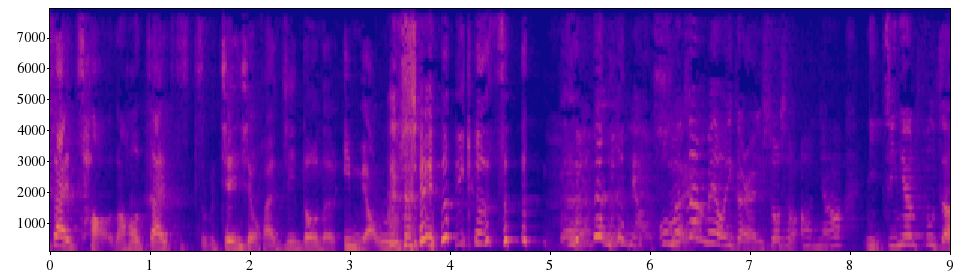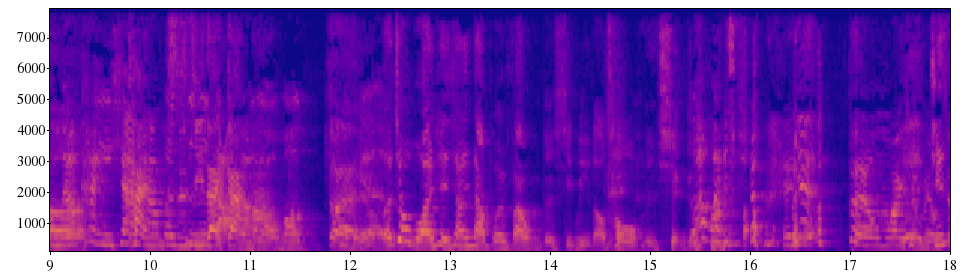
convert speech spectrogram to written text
再吵，然后再怎么艰险环境都能一秒入睡的一个人。我们这没有一个人说什么哦，你要你今天负责，我们要看一下看司机在干嘛，有没有对，而且我们完全相信他不会翻我们的行李，然后偷我们的钱跟护照。对，我们完全没有。其实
